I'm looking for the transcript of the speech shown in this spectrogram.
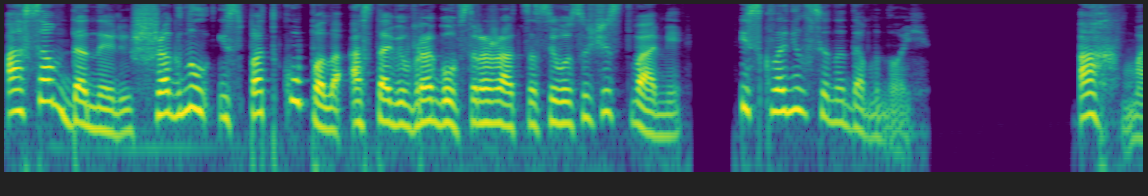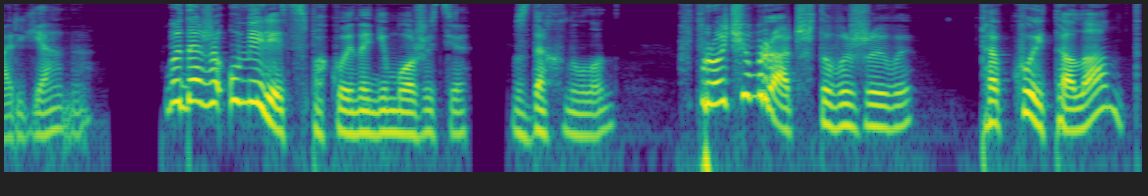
а сам Данелли шагнул из-под купола, оставив врагов сражаться с его существами, и склонился надо мной. «Ах, Марьяна, вы даже умереть спокойно не можете!» — вздохнул он. «Впрочем, рад, что вы живы. Такой талант!»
